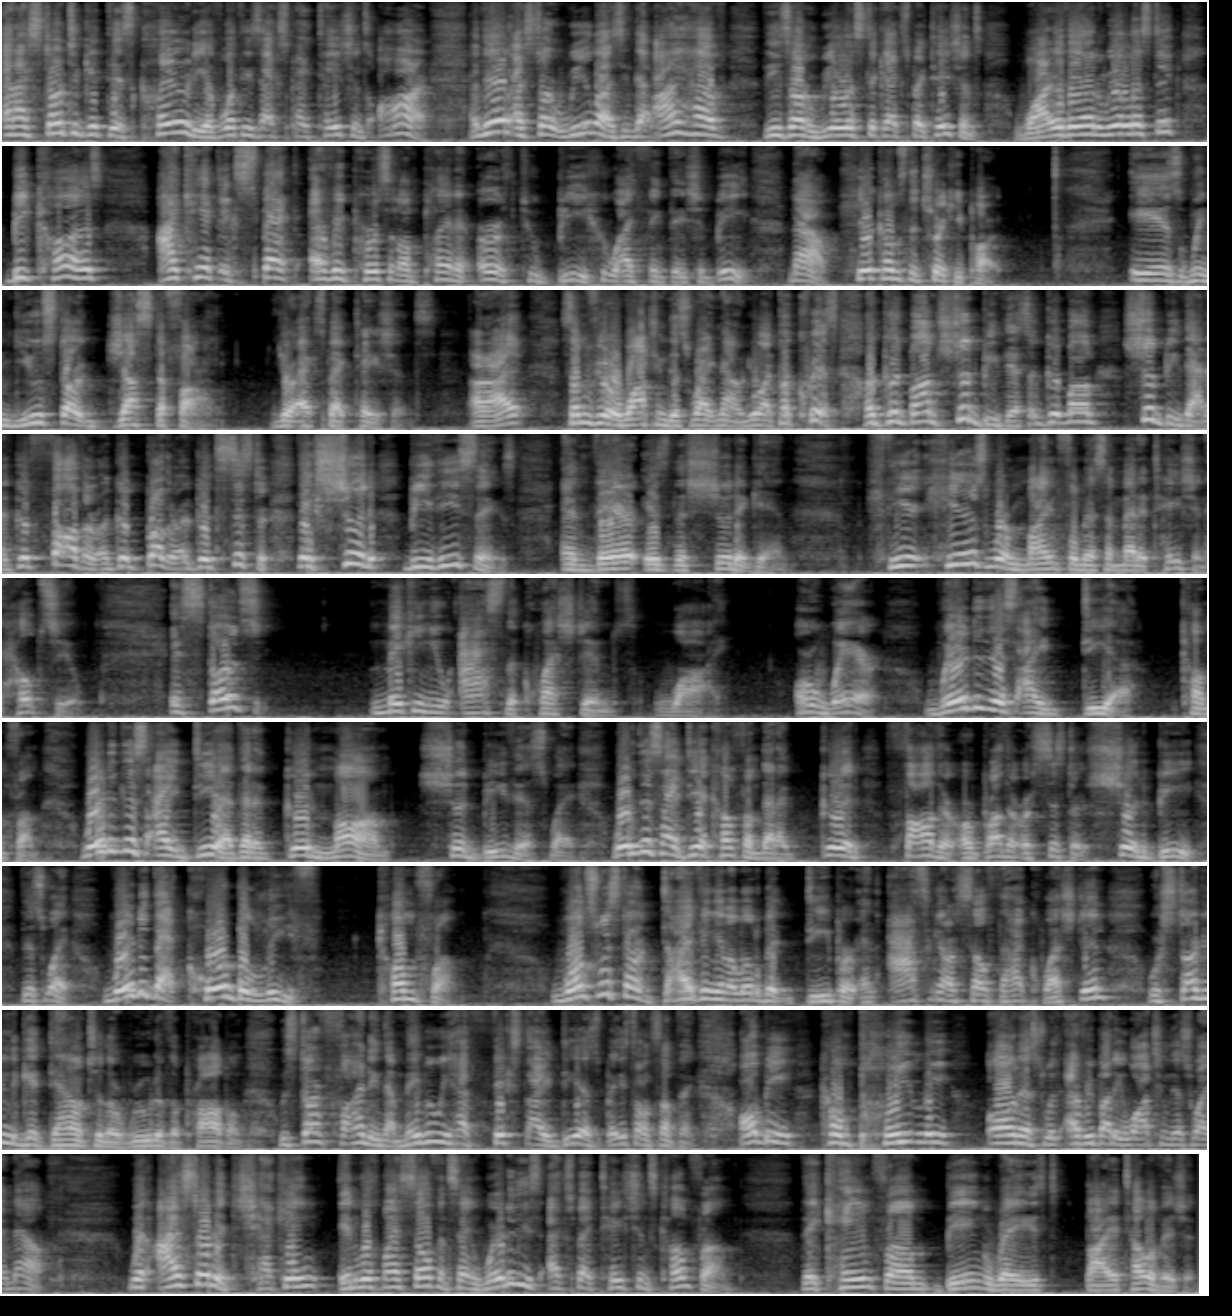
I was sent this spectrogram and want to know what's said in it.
and I start to get this clarity of what these expectations are. And then I start realizing that I have these unrealistic expectations. Why are they unrealistic? Because I can't expect every person on planet Earth to be who I think they should be. Now, here comes the tricky part, is when you start justifying your expectations all right? Some of you are watching this right now and you're like, but Chris, a good mom should be this, a good mom should be that, a good father, a good brother, a good sister. They should be these things. And there is the should again. Here, here's where mindfulness and meditation helps you. It starts making you ask the questions why or where. Where did this idea come from? Where did this idea that a good mom should be this way? Where did this idea come from that a good father or brother or sister should be this way? Where did that core belief come from? Once we start diving in a little bit deeper and asking ourselves that question, we're starting to get down to the root of the problem. We start finding that maybe we have fixed ideas based on something. I'll be completely honest with everybody watching this right now. When I started checking in with myself and saying, where do these expectations come from? They came from being raised by a television.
